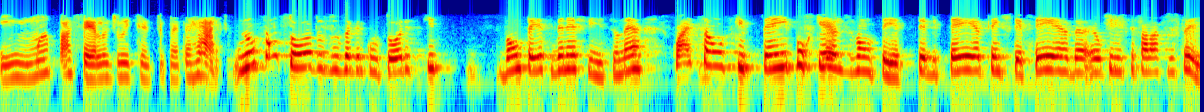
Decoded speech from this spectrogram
em uma parcela de 850 reais. Não são todos os agricultores que vão ter esse benefício, né? Quais são os que têm e por que eles vão ter? Teve perda, tem que ter perda? Eu queria que você falasse disso aí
